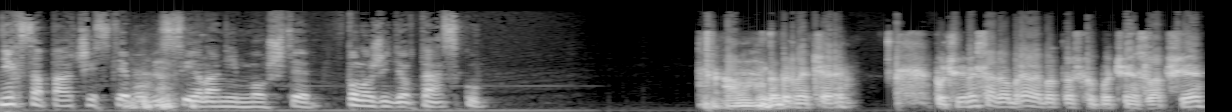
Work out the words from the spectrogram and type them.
Nech sa páči, ste vo vysielaní, môžete položiť otázku. Dobrý večer. Počujeme sa dobre, lebo trošku počujem slabšie.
